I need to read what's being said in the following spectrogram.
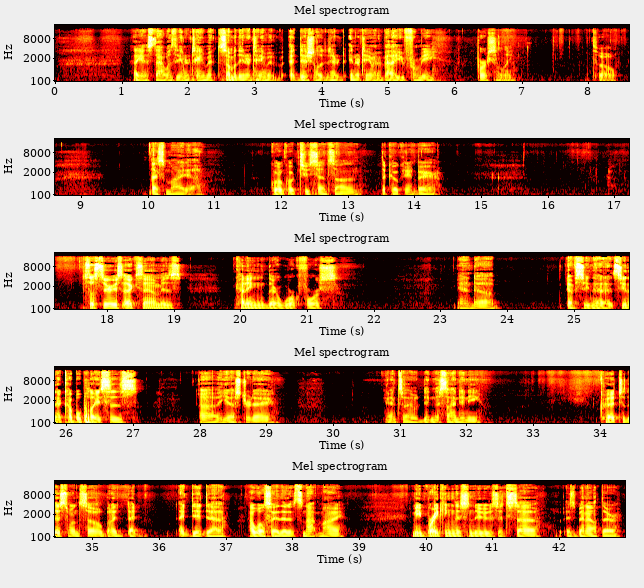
I guess that was the entertainment, some of the entertainment, additional entertainment value for me personally. So that's my uh, quote unquote two cents on the cocaine bear. So Sirius XM is cutting their workforce, and uh, I've seen that. I've seen that a couple places uh, yesterday and so I didn't assign any credit to this one. So, but I, I, I did. Uh, I will say that it's not my me breaking this news. It's uh, has been out there,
